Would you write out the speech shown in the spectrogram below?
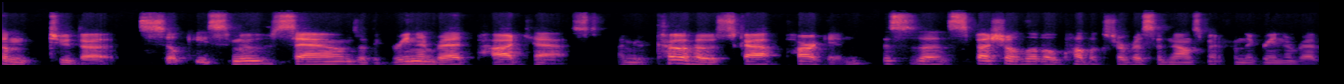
Welcome to the silky smooth sounds of the Green and Red podcast. I'm your co host, Scott Parkin. This is a special little public service announcement from the Green and Red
